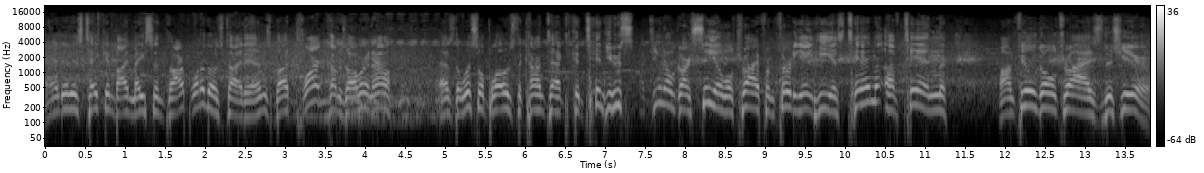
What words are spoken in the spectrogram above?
And it is taken by Mason Tharp, one of those tight ends. But Clark comes over, and now as the whistle blows, the contact continues. Gino Garcia will try from 38. He is 10 of 10 on field goal tries this year.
